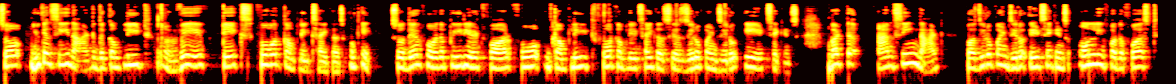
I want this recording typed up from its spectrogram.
so you can see that the complete wave takes four complete cycles. Okay. So therefore the period for four complete four complete cycles is 0.08 seconds. But uh, I'm seeing that for 0.08 seconds only for the first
